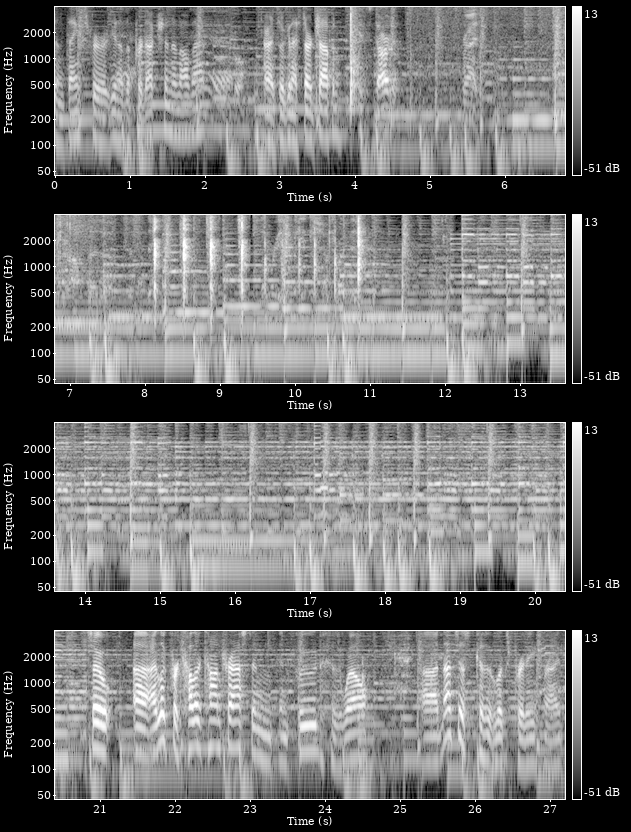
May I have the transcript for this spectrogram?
and thanks for you know the production and all that. Yeah, cool. All right, so can I start chopping? Get started. Right. So uh, I look for color contrast in, in food as well. Uh, not just because it looks pretty, right?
